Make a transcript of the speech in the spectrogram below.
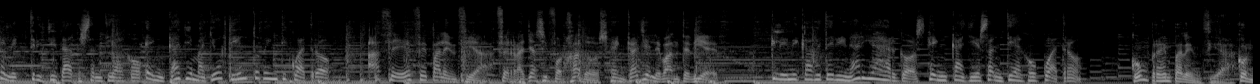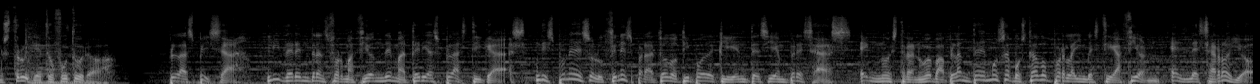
Electricidad Santiago, en calle Mayor 124. ACF Palencia, Ferrayas y Forjados, en calle Levante 10. Clínica Veterinaria Argos, en calle Santiago 4. Compra en Palencia. Construye tu futuro. Plaspisa, líder en transformación de materias plásticas. Dispone de soluciones para todo tipo de clientes y empresas. En nuestra nueva planta hemos apostado por la investigación, el desarrollo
